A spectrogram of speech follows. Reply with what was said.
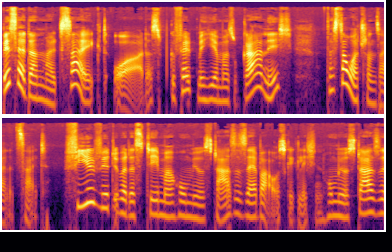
Bis er dann mal zeigt, oh, das gefällt mir hier mal so gar nicht, das dauert schon seine Zeit. Viel wird über das Thema Homöostase selber ausgeglichen. Homöostase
